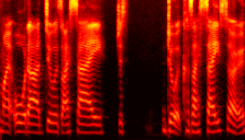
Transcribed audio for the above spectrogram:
my order do as i say do it because I say so.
